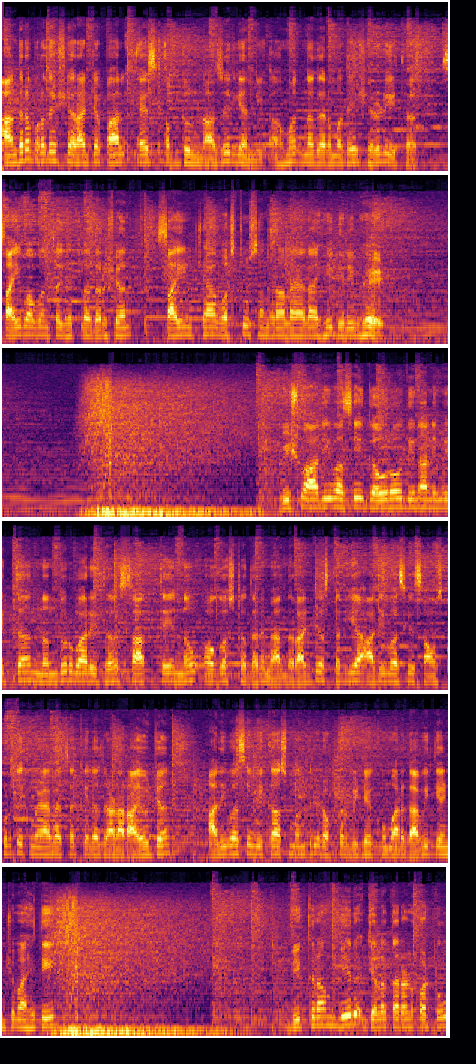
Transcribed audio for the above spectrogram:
आंध्र प्रदेशचे राज्यपाल एस अब्दुल नाझीर यांनी अहमदनगरमध्ये शिर्डी इथं साईबाबांचं घेतलं दर्शन. साईंच्या वस्तूसंग्रहालयालाही दिली भेट. विश्व आदिवासी गौरव दिनानिमित्त नंदुरबार इथं सात ते नऊ ऑगस्ट दरम्यान राज्यस्तरीय आदिवासी सांस्कृतिक मेळाव्याचं केलं जाणार आयोजन. आदिवासी विकास मंत्री डॉक्टर विजयकुमार गावित यांची माहिती. विक्रमवीर जलतरणपटू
